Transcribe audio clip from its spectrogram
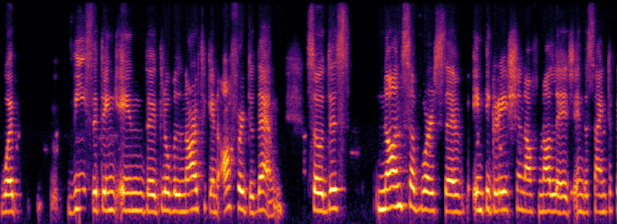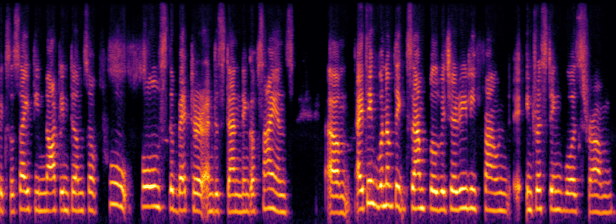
what we sitting in the global north can offer to them. So this non-subversive integration of knowledge in the scientific society, not in terms of who holds the better understanding of science. Um, I think one of the example which I really found interesting was from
